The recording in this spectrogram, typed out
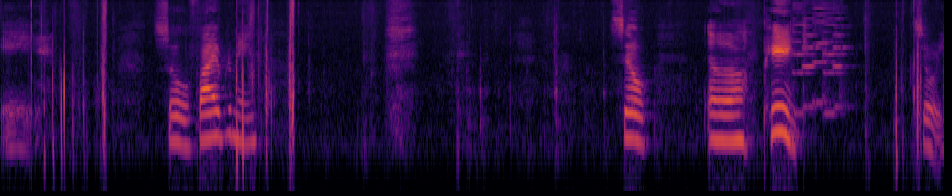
Eh. So, five remain. So, uh, pink. Sorry.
